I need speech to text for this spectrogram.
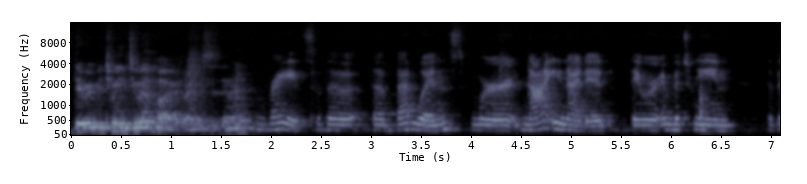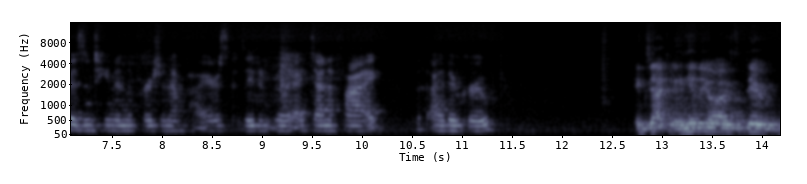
they're in between two empires, right, Mrs. Dinner? Right. So the the Bedouins were not united. They were in between the Byzantine and the Persian empires because they didn't really identify with either group. Exactly, and here they are. They're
